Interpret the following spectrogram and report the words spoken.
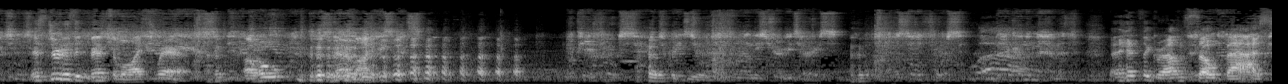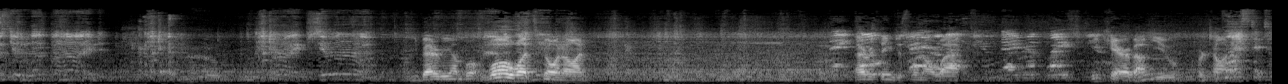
This dude is invincible, I swear. Oh, never mind. Okay, folks. I don't Trains think you- to walk around these tributaries. Assault force. Back on the Mammoth. I hit the ground so fast. getting left behind. Uh-oh. Alright, sealing her up. You better be on board. Whoa, what's going on? Everything just went all whack. We care about you, Cortana. It.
